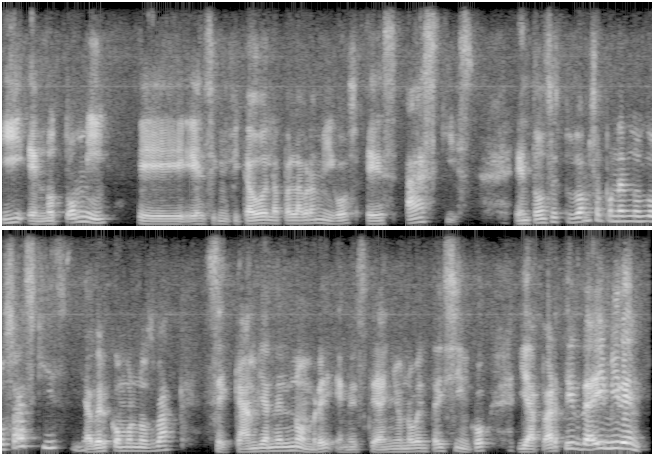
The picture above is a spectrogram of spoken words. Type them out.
y en Otomí eh, el significado de la palabra amigos es askis. Entonces, pues vamos a ponernos los askis y a ver cómo nos va. Se cambian el nombre en este año 95 y a partir de ahí, miren,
